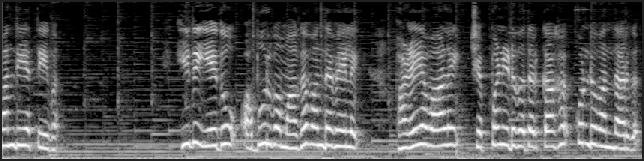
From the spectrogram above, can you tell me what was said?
வந்தியத்தேவன். இது ஏதோ அபூர்வமாக வந்த வேலை. பழைய வாளை செப்பனிடுவதற்காக கொண்டு வந்தார்கள்.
